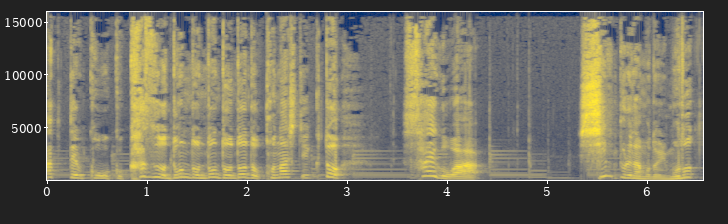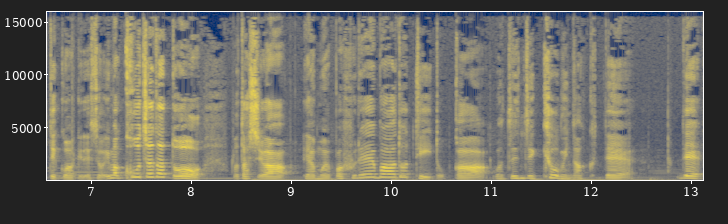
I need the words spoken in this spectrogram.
ーってこうこう数をどんどんどんどんどんどんこなしていくと最後はシンプルなものに戻っていくわけですよ。今紅茶だと私はいやもうやっぱフレーバードティーとかは全然興味なくてで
